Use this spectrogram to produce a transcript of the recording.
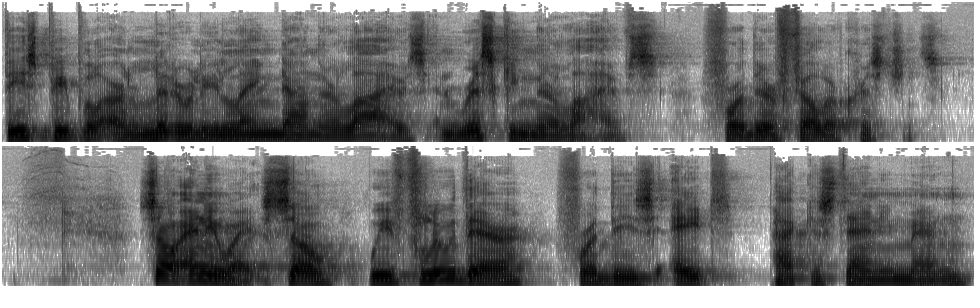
These people are literally laying down their lives and risking their lives for their fellow Christians. So, anyway, so we flew there for these eight Pakistani men.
